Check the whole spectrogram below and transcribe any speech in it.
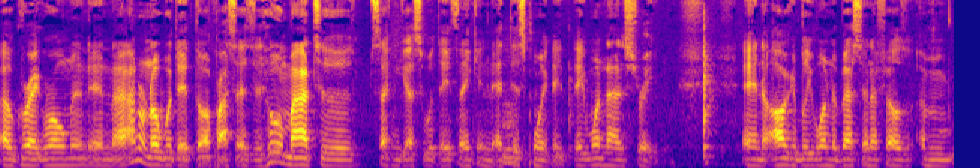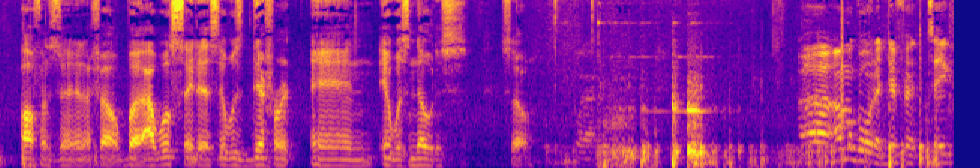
of Greg Roman, and I don't know what their thought process is. Who am I to second guess what they're thinking at this point? They they won nine straight, and arguably one of the best NFL um, offenses in the NFL. But I will say this: it was different, and it was noticed. So Uh, I'm gonna go on a different take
